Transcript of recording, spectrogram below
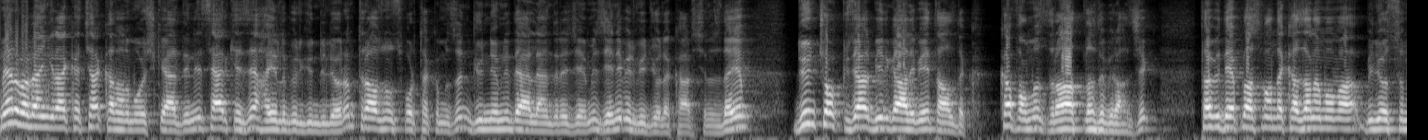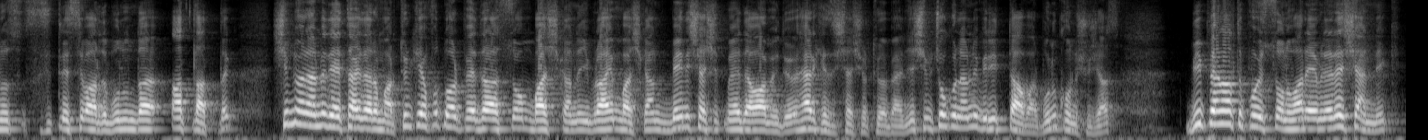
Merhaba ben Giray Kaçar kanalıma hoş geldiniz. Herkese hayırlı bir gün diliyorum. Trabzonspor takımımızın gündemini değerlendireceğimiz yeni bir video ile karşınızdayım. Dün çok güzel bir galibiyet aldık. Kafamız rahatladı birazcık. Tabi deplasmanda kazanamama biliyorsunuz stresi vardı. Bunun da atlattık. Şimdi önemli detaylarım var. Türkiye Futbol Federasyonu Başkanı İbrahim Başkan beni şaşırtmaya devam ediyor. Herkesi şaşırtıyor bence. Şimdi çok önemli bir iddia var. Bunu konuşacağız. Bir penaltı pozisyonu var. Evlere şenlik.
